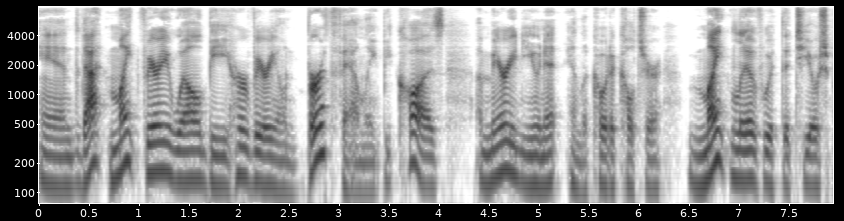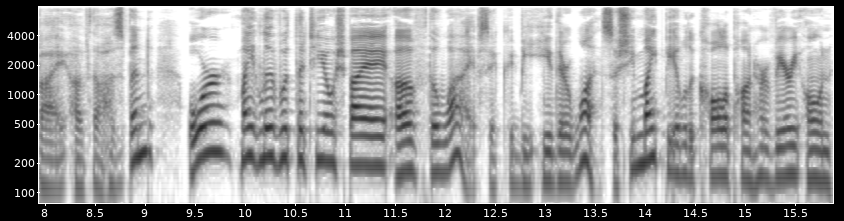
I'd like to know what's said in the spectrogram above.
And that might very well be her very own birth family because a married unit in Lakota culture might live with the Tioshpaye of the husband or might live with the Tioshpaye of the wives. It could be either one. So she might be able to call upon her very own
